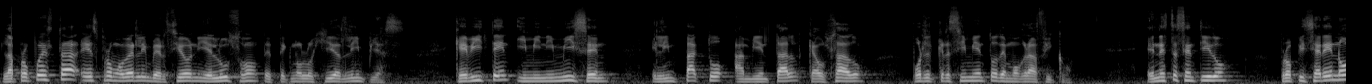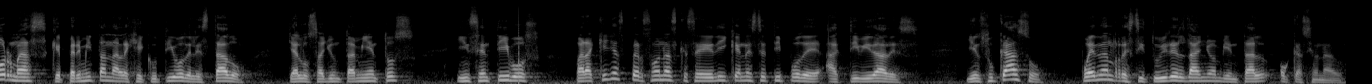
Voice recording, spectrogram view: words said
la propuesta es promover la inversión y el uso de tecnologías limpias que eviten y minimicen el impacto ambiental causado por el crecimiento demográfico en este sentido, propiciaré normas que permitan al Ejecutivo del Estado y a los ayuntamientos incentivos para aquellas personas que se dediquen a este tipo de actividades y en su caso puedan restituir el daño ambiental ocasionado.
